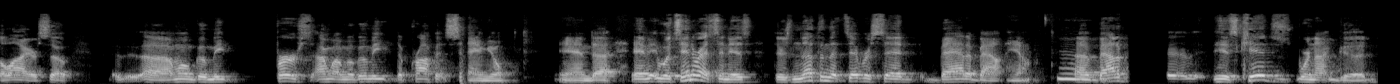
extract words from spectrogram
the liar. So uh, I'm going to go meet first, I'm, I'm going to go meet the prophet Samuel. And uh, and what's interesting is there's nothing that's ever said bad about him. Mm. Uh, about uh, his kids were not good.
